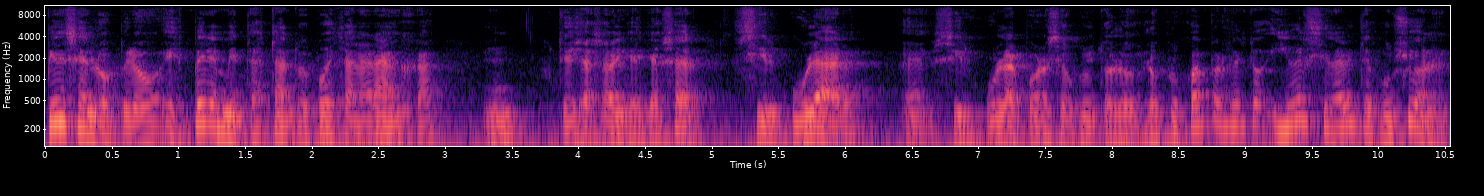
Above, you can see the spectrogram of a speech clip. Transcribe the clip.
Piénsenlo, pero esperen mientras tanto, después de esta naranja, ustedes ya saben qué hay que hacer, circular, ¿eh? circular, poner circuito los, los perfectos y ver si realmente funcionan.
